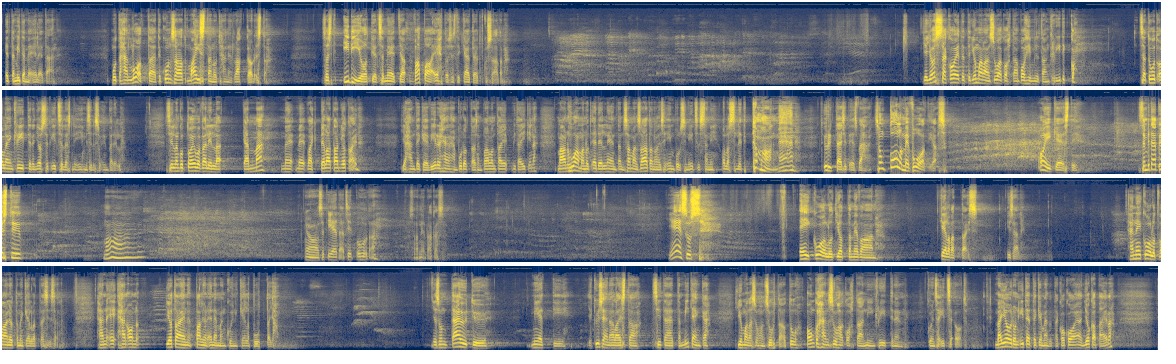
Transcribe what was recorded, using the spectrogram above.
että miten me eletään. Mutta hän luottaa, että kun sä oot maistanut hänen rakkaudesta, sä olisit idiootti, että sä meet ja vapaaehtoisesti käyttäytyt kuin saatana. Ja jos sä koet, että Jumala on sua kohtaan pohjimmiltaan kriitikko, sä tuut olemaan kriittinen, jos et itsellesi niin ihmisille sun ympärillä. Silloin kun toivo välillä kämmää, me, me vaikka pelataan jotain, ja hän tekee virheen, hän pudottaa sen pallon tai mitä ikinä. Mä oon huomannut edelleen tämän saman saatanallisen impulssin itsessäni olla silleen, että come on man, yrittäisit edes vähän. Se on kolme vuotias. Oikeesti. Sen pitää pystyä Moi. Joo, se tietää, että siitä puhutaan. Se on niin rakas. Jeesus ei kuollut, jotta me vaan kelvattais isälle. Hän ei kuollut vaan, jotta me kelvattaisi isälle. Hän, ei, hän on jotain paljon enemmän kuin kelpuuttaja. Ja sun täytyy miettiä ja kyseenalaistaa sitä, että mitenkä Jumala suhun suhtautuu. Onko hän suha kohtaan niin kriittinen kuin sä itse oot? Mä joudun itse tekemään tätä koko ajan, joka päivä.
